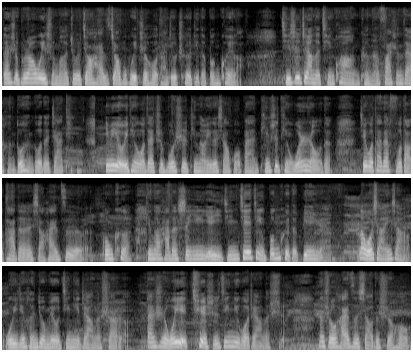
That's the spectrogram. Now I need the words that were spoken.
但是不知道为什么，就是教孩子教不会之后，他就彻底的崩溃了。其实这样的情况可能发生在很多很多的家庭，因为有一天我在直播室听到一个小伙伴，平时挺温柔的，结果他在辅导他的小孩子功课，听到他的声音也已经接近崩溃的边缘。那我想一想，我已经很久没有经历这样的事儿了，但是我也确实经历过这样的事。那时候孩子小的时候，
